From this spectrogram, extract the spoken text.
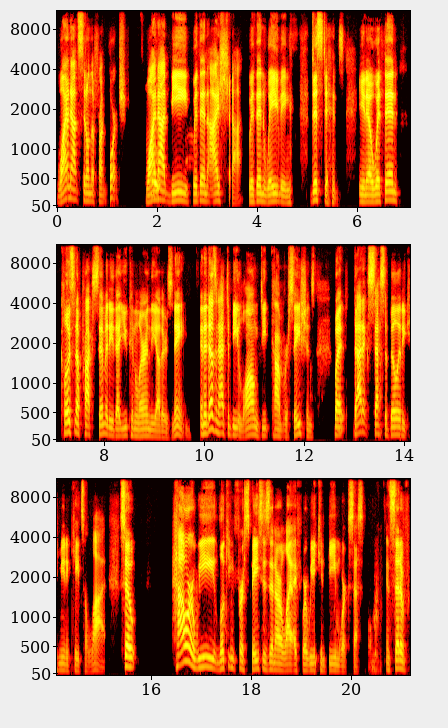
why not sit on the front porch? Why Cool. not be within eye shot, within waving distance, you know, within close enough proximity that you can learn the other's name? And it doesn't have to be long, deep conversations, but that accessibility communicates a lot. So, how are we looking for spaces in our life where we can be more accessible instead of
